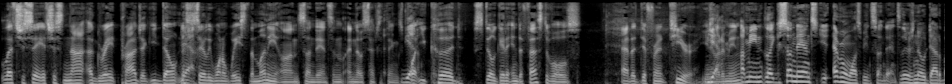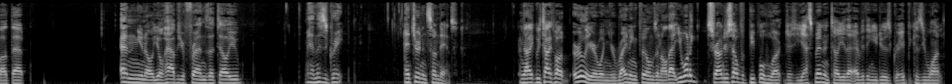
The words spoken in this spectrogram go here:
let's just say it's just not a great project you don't Yeah. necessarily want to waste the money on sundance and, and those types of things Yeah. but you could still get it into festivals at a different tier you know what i mean I mean, like Sundance, everyone wants to be in Sundance. There's no doubt about that. And you know, you'll have your friends that tell you, "Man, this is great. Enter it in Sundance." Now, like we talked about earlier, when you're writing films and all that, you want to surround yourself with people who aren't just yes men and tell you that everything you do is great because you want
